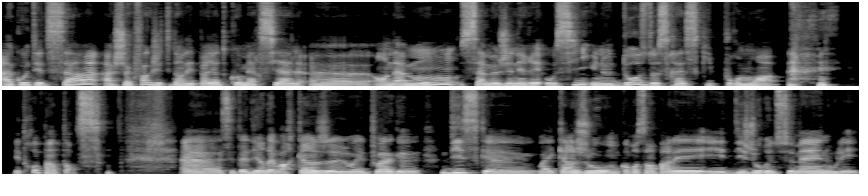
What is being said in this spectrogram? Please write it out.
à côté de ça, à chaque fois que j'étais dans des périodes commerciales euh, en amont, ça me générait aussi une dose de stress qui, pour moi, est trop intense. Euh, c'est-à-dire d'avoir 15, ouais, tu vois, 10, ouais, 15 jours on commence à en parler et 10 jours, une semaine où les,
